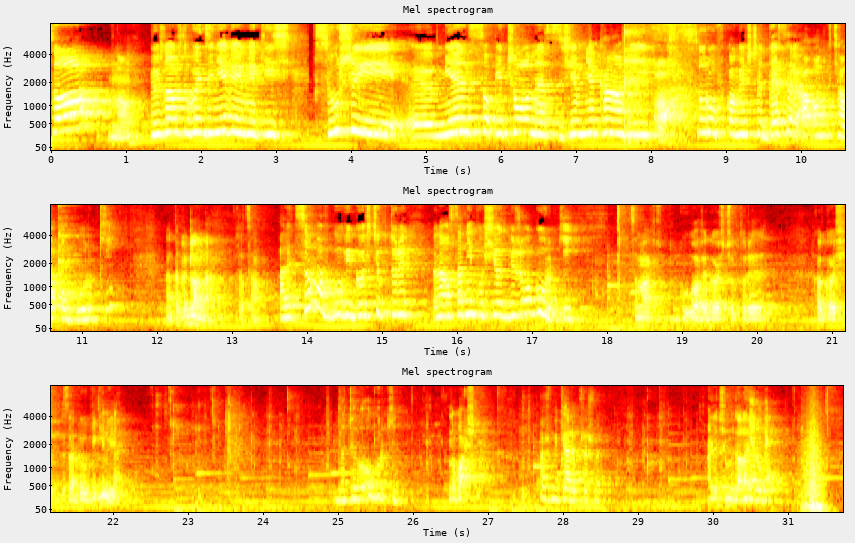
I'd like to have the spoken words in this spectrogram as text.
Co? No, myślałam, że to będzie, nie wiem, jakiś sushi, y, mięso pieczone z ziemniakami, z surówką, jeszcze deser, a on chciał ogórki? no to wygląda. To co? Ale co ma w głowie gościu, który na ostatni posiłek bierze ogórki? Co ma w głowy gościu, który kogoś zabił w Wigilię. Dlaczego ogórki? No właśnie. Aż mi ciary przeszły. A lecimy dalej. Nie lubię.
